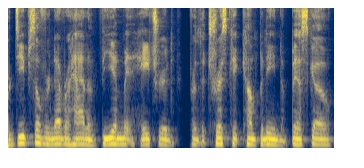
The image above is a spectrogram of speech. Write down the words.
or Deep Silver never had a vehement hatred for the Triscuit Company Nabisco,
